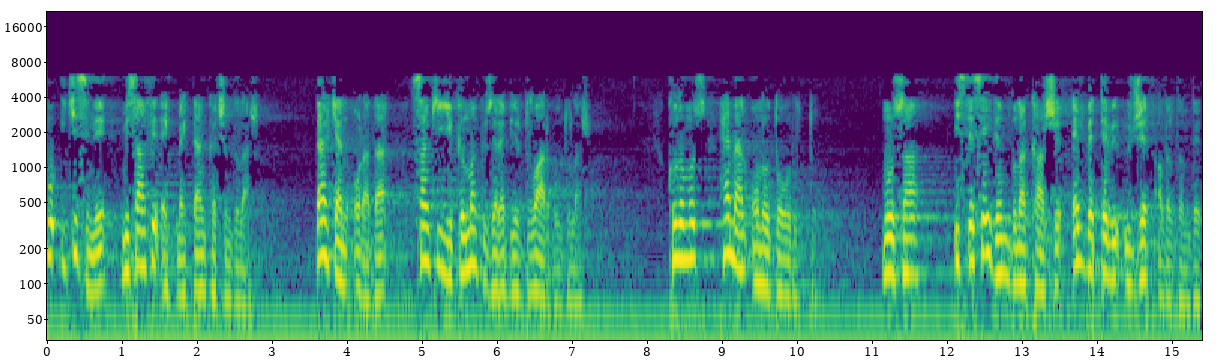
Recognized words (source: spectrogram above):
bu ikisini misafir etmekten kaçındılar. Derken orada sanki yıkılmak üzere bir duvar buldular. Kulumuz hemen onu doğrulttu. Musa, isteseydin buna karşı elbette bir ücret alırdın dedi.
